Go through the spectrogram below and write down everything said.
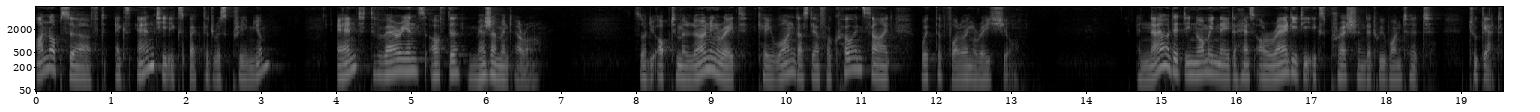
unobserved ex ante expected risk premium and the variance of the measurement error. So the optimal learning rate K1 does therefore coincide with the following ratio. And now the denominator has already the expression that we wanted to get.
